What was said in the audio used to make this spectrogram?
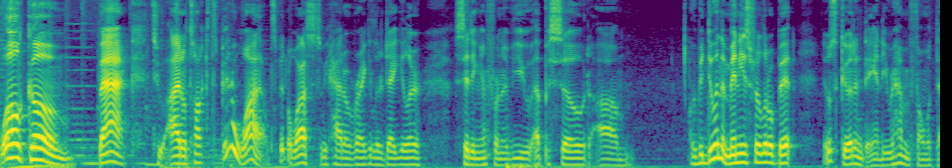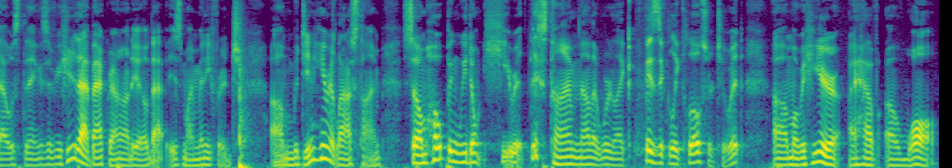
Welcome back to Idle Talk. It's been a while. It's been a while since we had a regular, regular sitting in front of you episode. Um, we've been doing the minis for a little bit. It was good and dandy. We're having fun with those things. If you hear that background audio, that is my mini fridge. Um, we didn't hear it last time, so I'm hoping we don't hear it this time. Now that we're like physically closer to it, um, over here I have a wall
